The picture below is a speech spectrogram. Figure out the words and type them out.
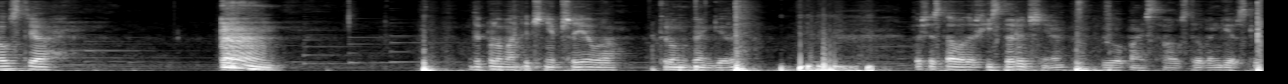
Austria dyplomatycznie przejęła tron Węgier. To się stało też historycznie, było państwo austro-węgierskie.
